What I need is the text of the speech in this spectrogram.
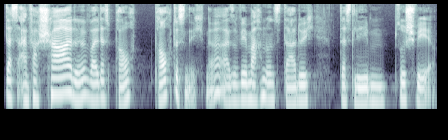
das einfach schade, weil das braucht, braucht es nicht. Ne? Also wir machen uns dadurch das Leben so schwer.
